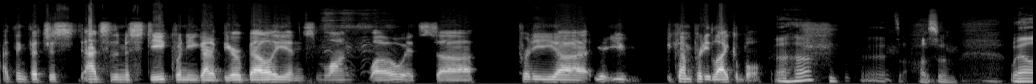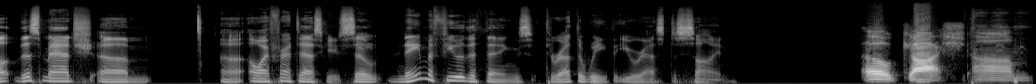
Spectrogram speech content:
I think that just adds to the mystique when you got a beer belly and some long flow. It's uh, pretty. Uh, you, you become pretty likable. Uh huh. That's awesome. Well, this match. Um, uh, oh, I forgot to ask you. So, name a few of the things throughout the week that you were asked to sign. Oh gosh. Um,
